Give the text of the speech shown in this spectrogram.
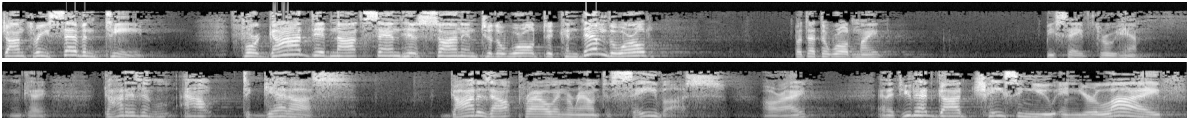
John 3:17. For God did not send his son into the world to condemn the world, but that the world might be saved through him. Okay? God isn't out to get us. God is out prowling around to save us. Alright? And if you've had God chasing you in your life,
